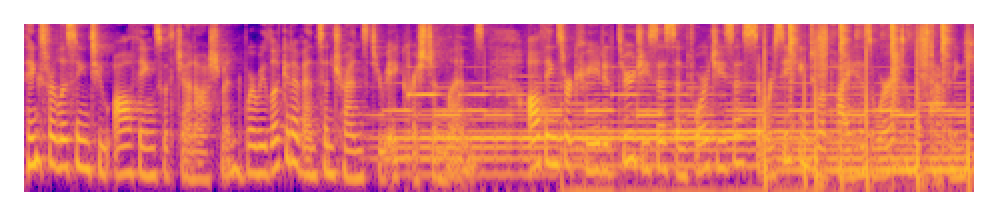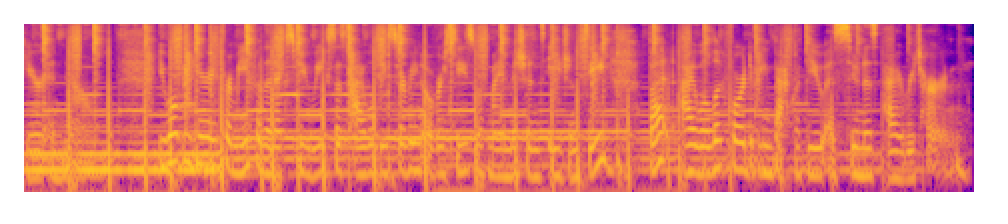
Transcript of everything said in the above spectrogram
Thanks for listening to All Things with Jen Oshman, where we look at events and trends through a Christian lens. All things were created through Jesus and for Jesus, so we're seeking to apply his word to what's happening here and now. You won't be hearing from me for the next few weeks as I will be serving overseas with my missions agency, but I will look forward to being back with you as soon as I return.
